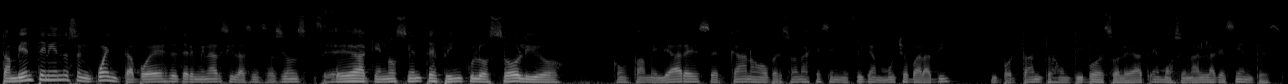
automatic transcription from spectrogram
También teniendo eso en cuenta, puedes determinar si la sensación se debe a que no sientes vínculos sólidos con familiares cercanos o personas que significan mucho para ti y por tanto es un tipo de soledad emocional la que sientes.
